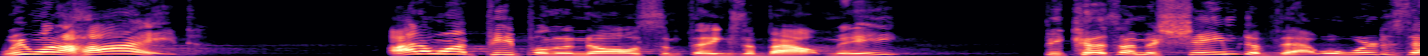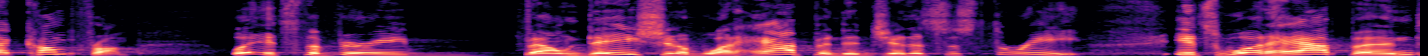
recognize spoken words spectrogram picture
We want to hide. I don't want people to know some things about me because I'm ashamed of that. Well, where does that come from? Well, it's the very foundation of what happened in Genesis 3. It's what happened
